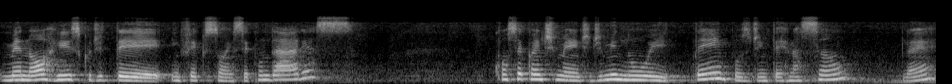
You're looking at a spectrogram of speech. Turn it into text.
menor risco de ter infecções secundárias, consequentemente diminui tempos de internação né?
